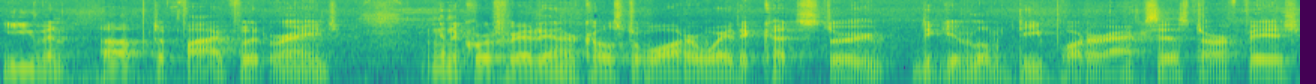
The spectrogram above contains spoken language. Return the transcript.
even up to five foot range. And of course, we have the intercoastal waterway that cuts through to give a little deep water access to our fish,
